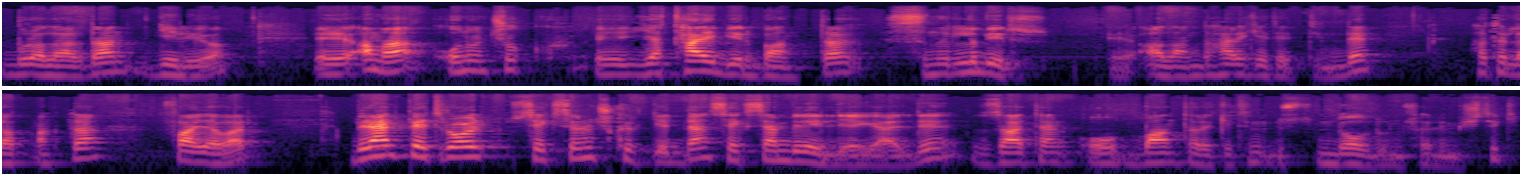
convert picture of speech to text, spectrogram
buralardan geliyor. E, ama onun çok e, yatay bir bantta, sınırlı bir e, alanda hareket ettiğinde hatırlatmakta fayda var. Brent petrol 83.47'den 81.50'ye geldi. Zaten o bant hareketinin üstünde olduğunu söylemiştik.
